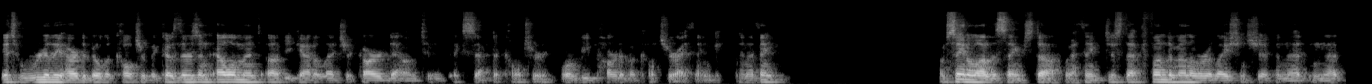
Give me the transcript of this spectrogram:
it's really hard to build a culture because there's an element of you got to let your guard down to accept a culture or be part of a culture i think. And i think i'm saying a lot of the same stuff but i think just that fundamental relationship and that and that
